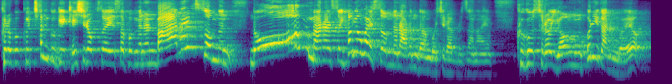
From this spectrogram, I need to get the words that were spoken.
그리고 그 천국의 계시록서에서 보면은 말할 수 없는 너무 말할 수 형용할 수 없는 아름다운 곳이라 그러잖아요. 그곳으로 영혼이 가는 거예요.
